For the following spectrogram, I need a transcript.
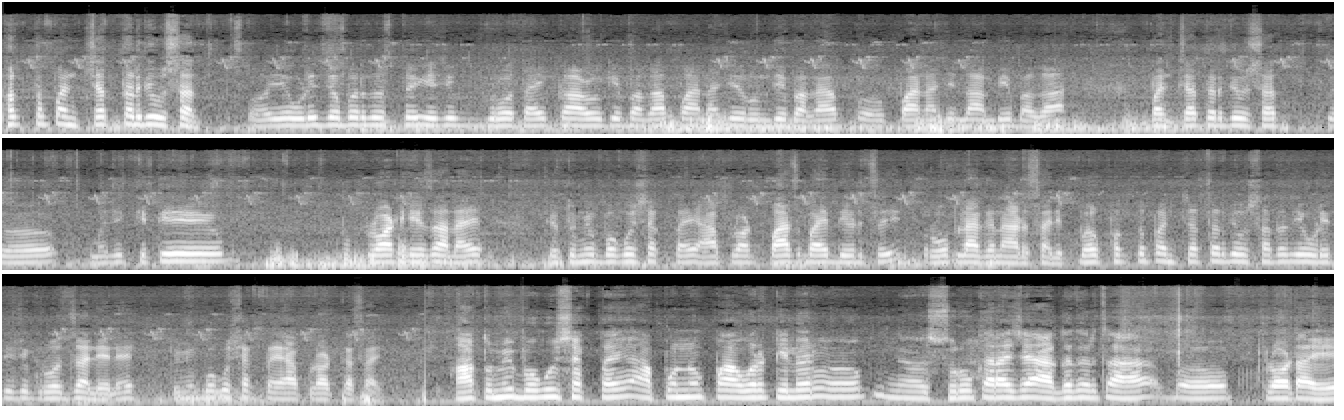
फक्त पंच्याहत्तर दिवसात एवढी जबरदस्त याची ग्रोथ आहे काळोखी बघा पानाची रुंदी बघा पानाची लांबी बघा पंच्याहत्तर दिवसात म्हणजे किती प्लॉट हे झाला आहे ते तुम्ही बघू शकताय. हा प्लॉट पाच बाय दीडचं रोप लागण आडसाली. प फक्त पंच्याहत्तर दिवसातच एवढी त्याची ग्रोथ झालेली आहे. तुम्ही बघू शकताय हा प्लॉट कसा आहे. हा तुम्ही बघू शकताय आपण पॉवर टिलर सुरू करायच्या अगोदरचा हा प्लॉट आहे.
